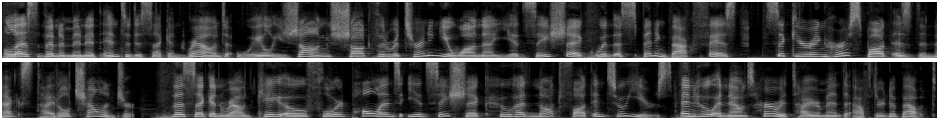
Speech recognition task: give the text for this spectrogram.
Less than a minute into the second round, Weili Zhang shocked the returning Joanna Jędrzejczyk with a spinning back fist, securing her spot as the next title challenger. The second round KO floored Poland's Jędrzejczyk, who had not fought in two years, and who announced her retirement after the bout.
